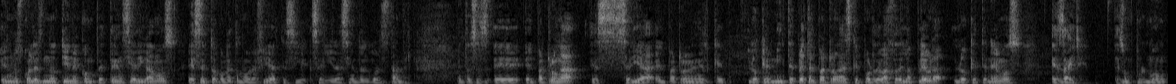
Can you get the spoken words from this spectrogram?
en los cuales no tiene competencia, digamos, excepto con la tomografía que seguirá siendo el gold standard. Entonces, eh, el patrón A es, sería el patrón en el que lo que me interpreta el patrón es que por debajo de la pleura lo que tenemos es aire, es un pulmón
